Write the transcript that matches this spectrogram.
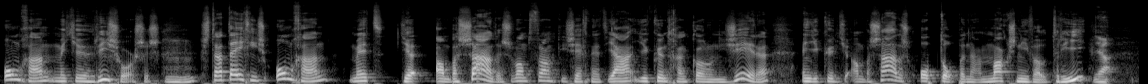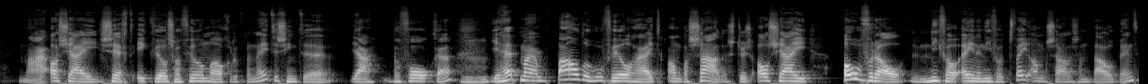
omgaan met je resources. Strategisch omgaan met je ambassades. Want Frank die zegt net, ja, je kunt gaan koloniseren... en je kunt je ambassades optoppen naar max niveau 3... Ja, Maar als jij zegt, ik wil zoveel mogelijk planeten zien te ja, bevolken, je hebt maar een bepaalde hoeveelheid ambassades. Dus als jij overal niveau 1 en niveau 2 ambassades aan het bouwen bent,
